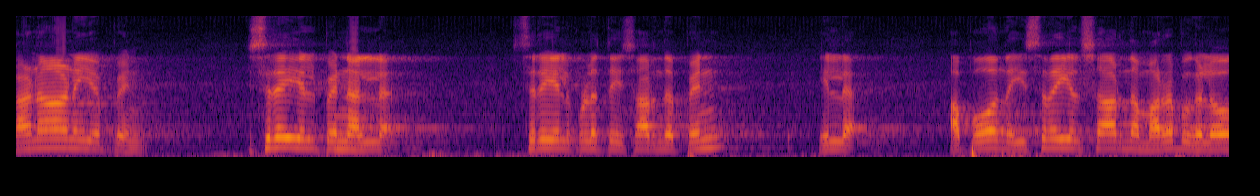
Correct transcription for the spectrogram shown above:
கணானைய பெண். இஸ்ரேல் பெண் அல்ல. இஸ்ரேல் குலத்தை சார்ந்த பெண் இல்லை. அப்போது அந்த இஸ்ரேல் சார்ந்த மரபுகளோ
